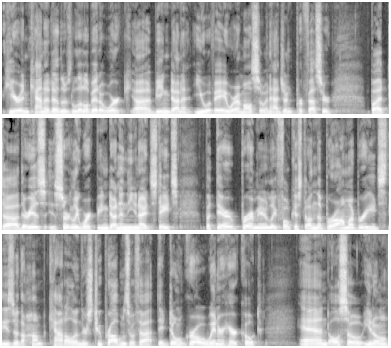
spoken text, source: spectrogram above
here in Canada. There's a little bit of work uh, being done at U of A, where I'm also an adjunct professor. But uh, there is, is certainly work being done in the United States. But they're primarily focused on the Brahma breeds. These are the hump cattle, and there's two problems with that. They don't grow a winter hair coat, and also, you know,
